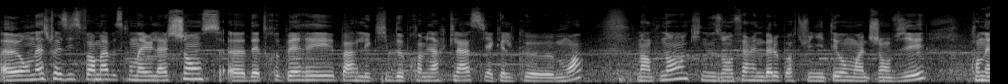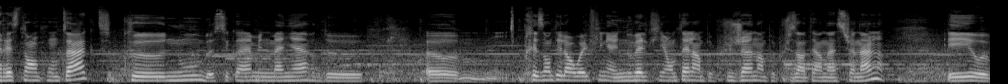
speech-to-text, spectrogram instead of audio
on a choisi ce format parce qu'on a eu la chance d'être repéré par l'équipe de première classe il y a quelques mois maintenant, qui nous ont offert une belle opportunité au mois de janvier qu'on est resté en contact, que nous, bah, c'est quand même une manière de euh, présenter leur Wildfling à une nouvelle clientèle un peu plus jeune, un peu plus internationale, et euh,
